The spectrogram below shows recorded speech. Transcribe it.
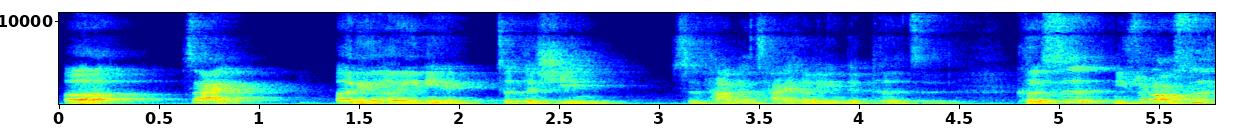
而在二零二一年，这个星是他的财和印的特质。可是你说老师，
